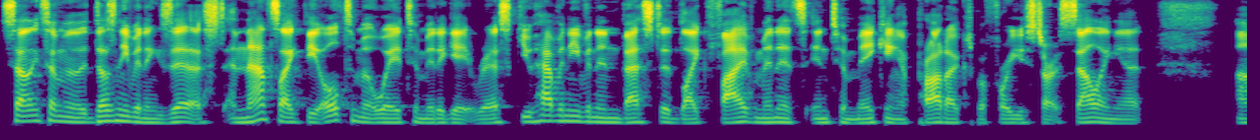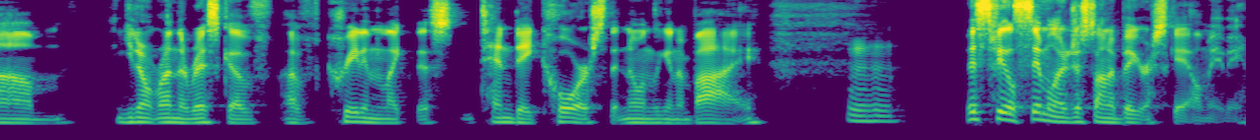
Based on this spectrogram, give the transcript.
selling something that doesn't even exist, and that's like the ultimate way to mitigate risk. You haven't even invested like five minutes into making a product before you start selling it. Um, you don't run the risk of of creating like this 10 day course that no one's going to buy. hmm This feels similar, just on a bigger scale, maybe.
